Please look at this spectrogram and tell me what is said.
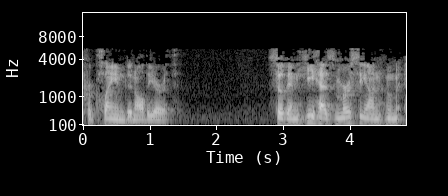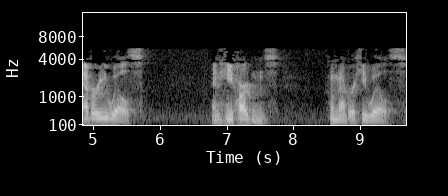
proclaimed in all the earth. So then he has mercy on whomever he wills and he hardens whomever he wills.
